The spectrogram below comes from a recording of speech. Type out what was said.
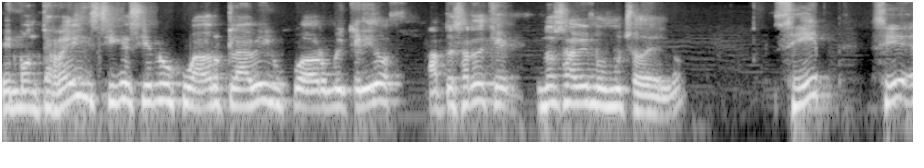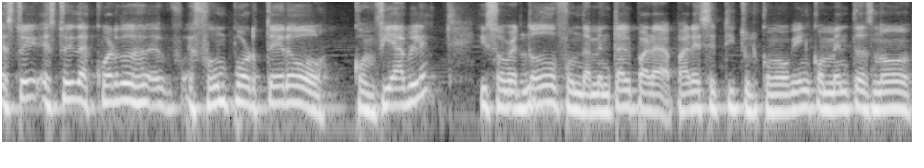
En Monterrey sigue siendo un jugador clave y un jugador muy querido, a pesar de que no sabemos mucho de él, ¿no? Sí, sí, estoy, estoy de acuerdo. Fue un portero confiable y sobre todo fundamental para, para ese título. Como bien comentas, no,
